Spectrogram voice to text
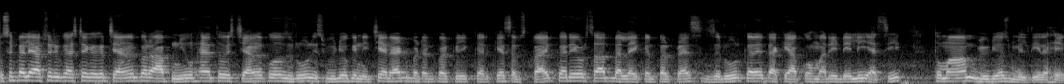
उससे पहले आपसे रिक्वेस्ट है कि अगर चैनल पर आप न्यू हैं तो इस चैनल को ज़रूर इस वीडियो के नीचे रेड बटन पर क्लिक करके सब्सक्राइब करें और साथ बेल आइकन पर प्रेस ज़रूर करें ताकि आपको हमारी डेली ऐसी तमाम वीडियोज़ मिलती रहे।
